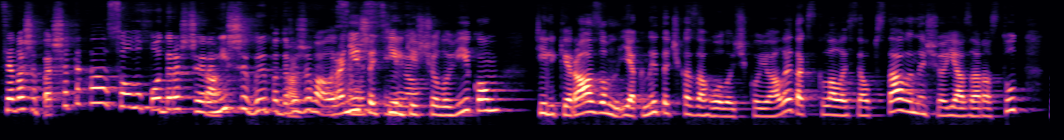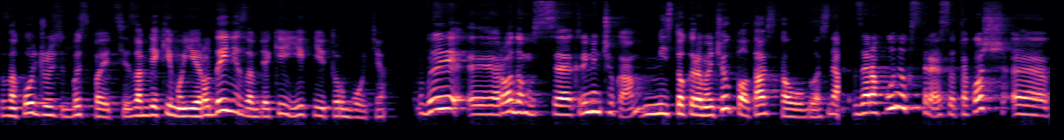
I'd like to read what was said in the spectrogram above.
це ваша перша така соло подорож? Чи Так. раніше ви подорожували Раніше самостійно? тільки з чоловіком, тільки разом, як ниточка за голочкою. Але так склалися обставини, що я зараз тут знаходжусь в безпеці завдяки моїй родині, завдяки їхній турботі. Ви е, родом з Кремінчука. Місто Кременчук, Полтавська область. Да. За рахунок стресу, також е,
